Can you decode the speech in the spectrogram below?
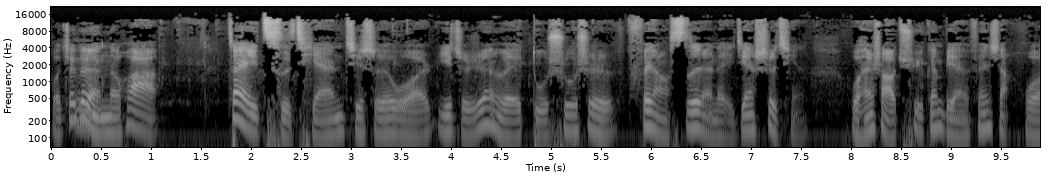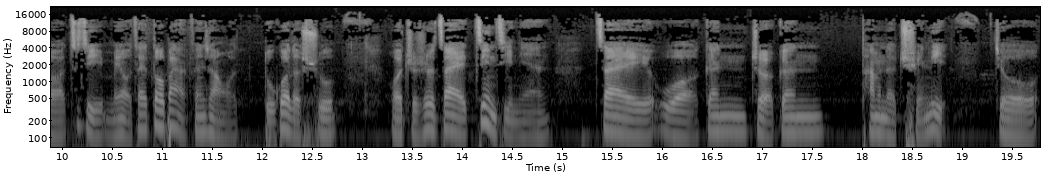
我这个人的话，在此前，其实我一直认为读书是非常私人的一件事情。我很少去跟别人分享，我自己没有在豆瓣分享我读过的书，我只是在近几年，在我跟着跟他们的群里，就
